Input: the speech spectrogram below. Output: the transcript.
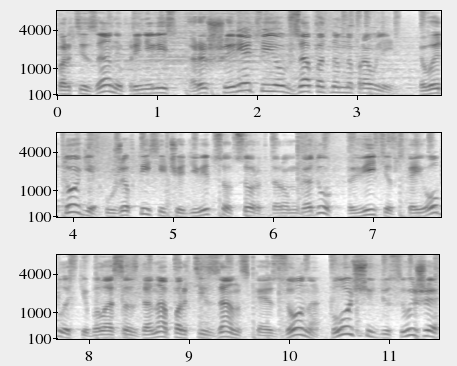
партизаны принялись расширять ее в западном направлении. В итоге уже в 1942 году в Витебской области была создана партизанская зона площадью свыше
